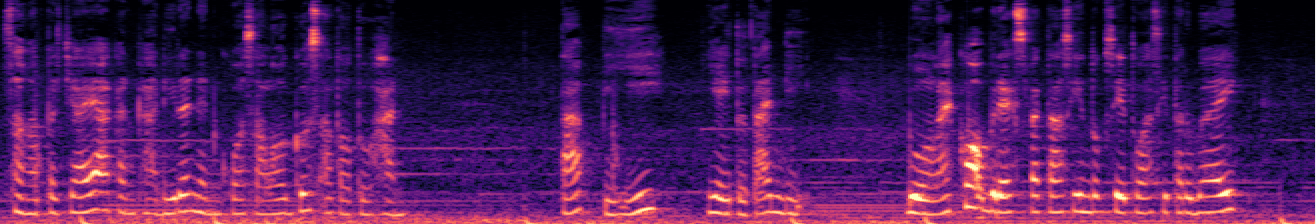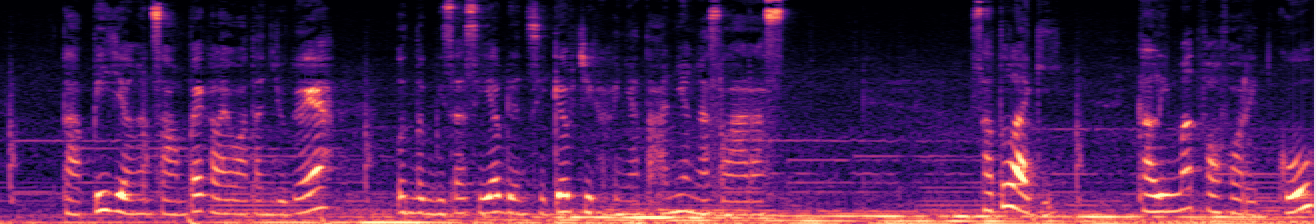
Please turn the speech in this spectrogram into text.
sangat percaya akan kehadiran dan kuasa logos atau Tuhan. Tapi, ya itu tadi. Boleh kok berekspektasi untuk situasi terbaik. Tapi jangan sampai kelewatan juga ya untuk bisa siap dan sigap jika kenyataannya nggak selaras. Satu lagi, kalimat favoritku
